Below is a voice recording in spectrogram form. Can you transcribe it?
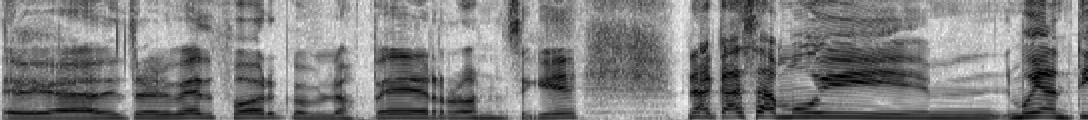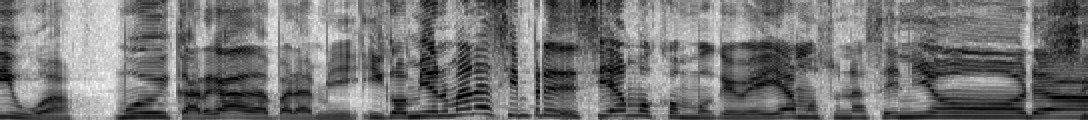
eh, adentro del Bedford, con los perros, no sé qué. Una casa muy, mm, muy antigua, muy cargada para mí. Y con mi hermana siempre decíamos como que veíamos una señora Sí.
